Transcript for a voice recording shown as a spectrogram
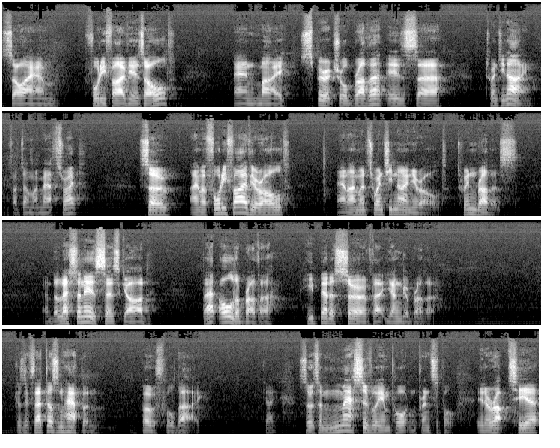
So I am 45 years old, and my spiritual brother is uh, 29, if I've done my maths right. So I'm a 45 year old and I'm a 29 year old, twin brothers. And the lesson is, says God, that older brother, he better serve that younger brother. Because if that doesn't happen, both will die. Okay? So it's a massively important principle. It erupts here,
